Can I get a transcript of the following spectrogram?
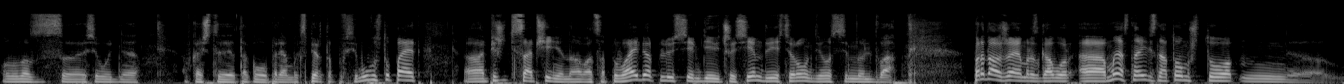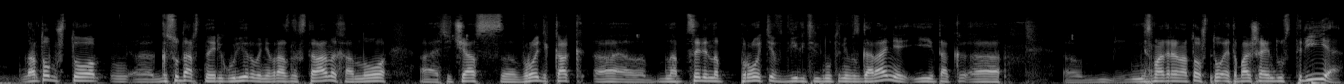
Он у нас а, сегодня в качестве такого прям эксперта по всему выступает. А, пишите сообщение на WhatsApp и Viber, плюс 7967 200 ровно 9702. Продолжаем разговор. А, мы остановились на том, что на том, что э, государственное регулирование в разных странах, оно э, сейчас э, вроде как нацелено против двигателей внутреннего сгорания, и так, несмотря на то, что это большая индустрия,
